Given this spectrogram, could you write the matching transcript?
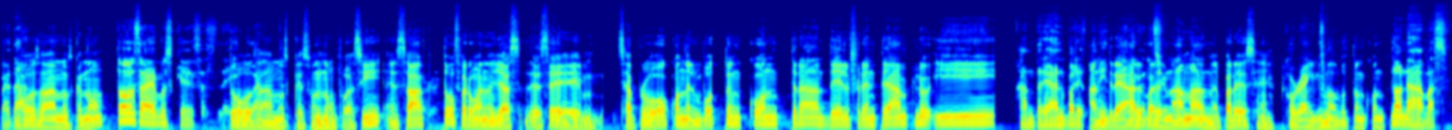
¿verdad? Todos sabemos que no. Todos sabemos que esa es ley. Todos sabemos que eso no fue así, exacto, pero bueno, ya ese, se aprobó con el voto en contra del Frente Amplio y Andrea Álvarez. Andrea Álvarez, nada más, me parece. Correcto. Más votó en contra. No, nada más.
